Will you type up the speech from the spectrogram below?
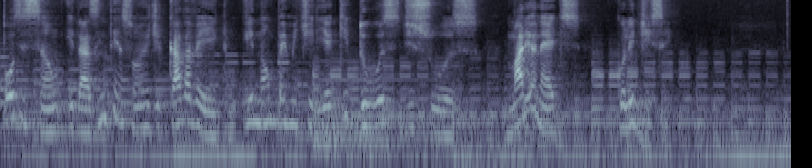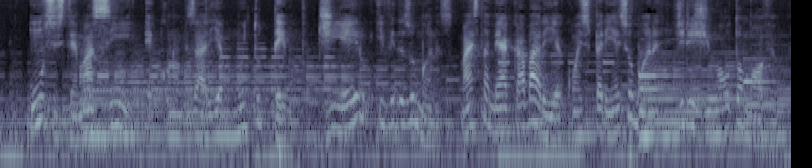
posição e das intenções de cada veículo e não permitiria que duas de suas marionetes colidissem. Um sistema assim economizaria muito tempo, dinheiro e vidas humanas, mas também acabaria com a experiência humana de dirigir um automóvel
